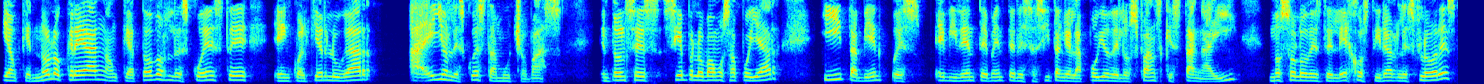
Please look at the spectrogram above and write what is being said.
y aunque no lo crean, aunque a todos les cueste en cualquier lugar, a ellos les cuesta mucho más. Entonces, siempre lo vamos a apoyar y también, pues, evidentemente necesitan el apoyo de los fans que están ahí, no solo desde lejos tirarles flores,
